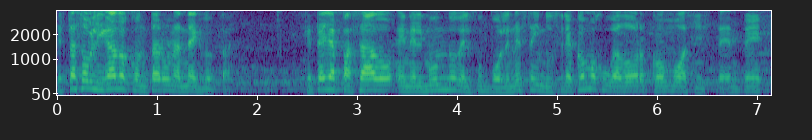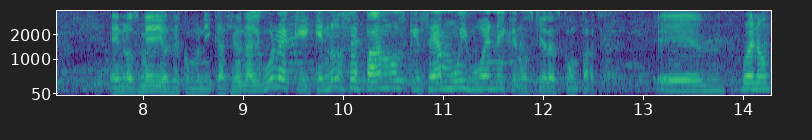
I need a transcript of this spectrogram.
Estás obligado a contar una anécdota que te haya pasado en el mundo del fútbol, en esta industria, como jugador, como asistente, en los medios de comunicación. Alguna que, que no sepamos que sea muy buena y que nos quieras compartir. Eh, bueno,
